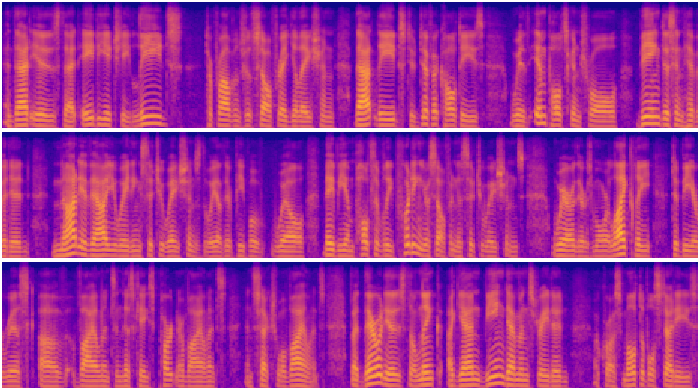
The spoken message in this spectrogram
and that is that ADHD leads to problems with self-regulation. That leads to difficulties with impulse control, being disinhibited, not evaluating situations the way other people will, maybe impulsively putting yourself into situations where there's more likely to be a risk of violence, in this case, partner violence and sexual violence. But there it is, the link again being demonstrated across multiple studies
